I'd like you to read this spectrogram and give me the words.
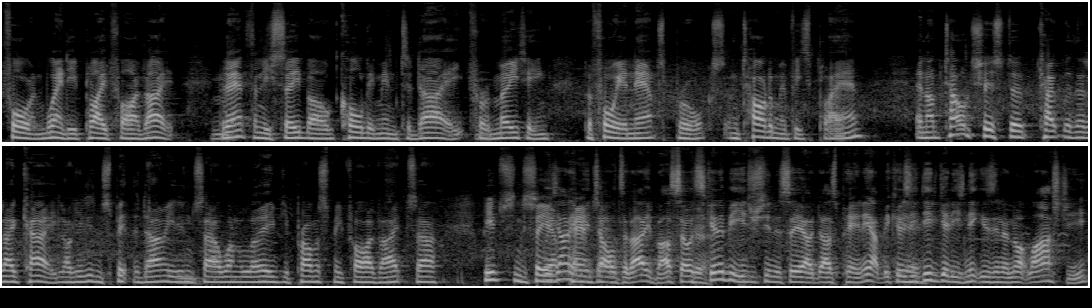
Foran went, he'd play five eight. Mm. But Anthony Seibold called him in today for a meeting before he announced Brooks and told him of his plan. And I'm told Schuster coped with it okay. Like he didn't spit the dome. He didn't mm. say, I want to leave. You promised me five eight. So be interesting to see well, how He's only been told out. today, Buzz, so it's going to be interesting to see how it does pan out because yeah. he did get his knickers in a knot last year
